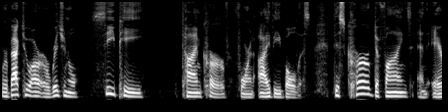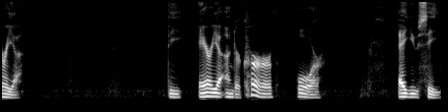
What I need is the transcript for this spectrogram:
We're back to our original CP time curve for an IV bolus. This curve defines an area. The area under curve or AUC.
